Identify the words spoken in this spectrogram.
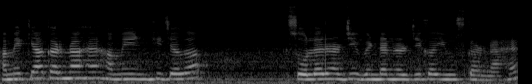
हमें क्या करना है? हमें इनकी जगह सोलर एनर्जी विंड एनर्जी का यूज़ करना है।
